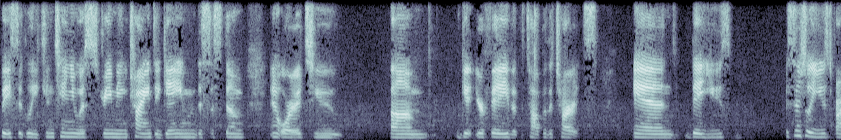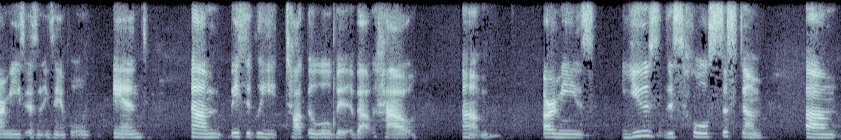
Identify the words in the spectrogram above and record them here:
basically continuous streaming, trying to game the system in order to um, get your fave at the top of the charts. And they use essentially used armies as an example and um, basically talked a little bit about how um, armies use this whole system um,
